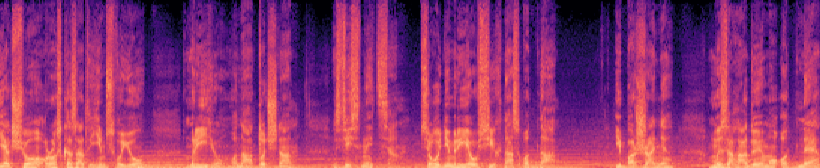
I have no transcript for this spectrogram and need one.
якщо розказати їм свою мрію, вона точно здійсниться. Сьогодні мрія у всіх нас одна. І бажання ми загадуємо одне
